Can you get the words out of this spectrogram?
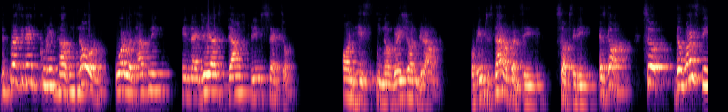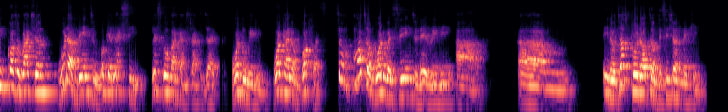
The president couldn't have known what was happening in Nigeria's downstream sector on his inauguration ground for him to stand up and say subsidy is gone. So the wise thing, course of action would have been to, okay, let's see, let's go back and strategize. What do we do? What kind of buffers? So much of what we're seeing today really are, um, you know, just product of decision making.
